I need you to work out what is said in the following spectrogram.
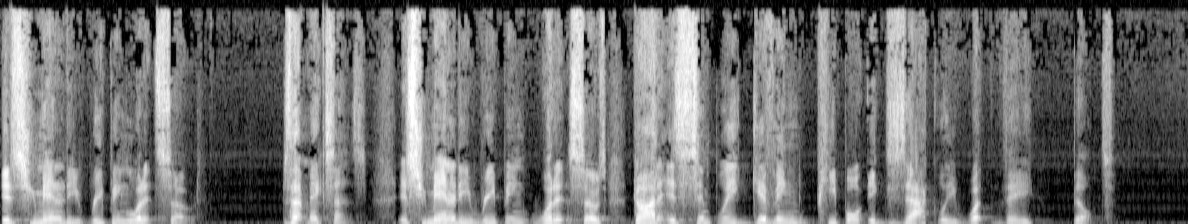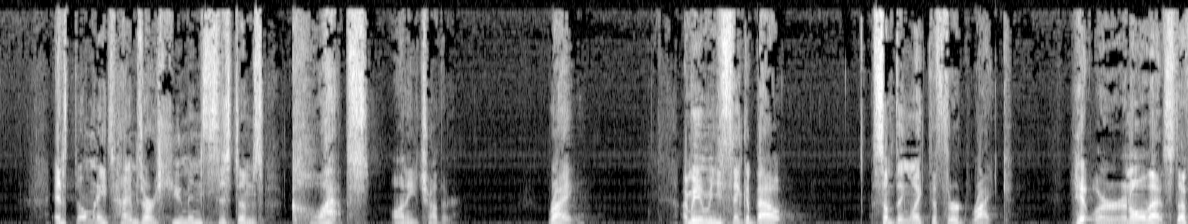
is humanity reaping what it sowed. Does that make sense? Is humanity reaping what it sows. God is simply giving people exactly what they built. And so many times our human systems collapse on each other, right? I mean, when you think about something like the Third Reich, Hitler and all that stuff.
